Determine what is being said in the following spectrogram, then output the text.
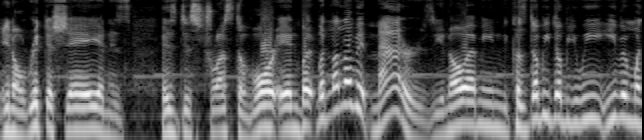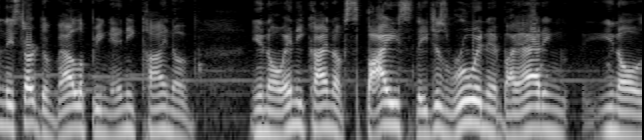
you know Ricochet and his his distrust of Orton, but but none of it matters, you know. I mean, because WWE, even when they start developing any kind of, you know, any kind of spice, they just ruin it by adding, you know,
